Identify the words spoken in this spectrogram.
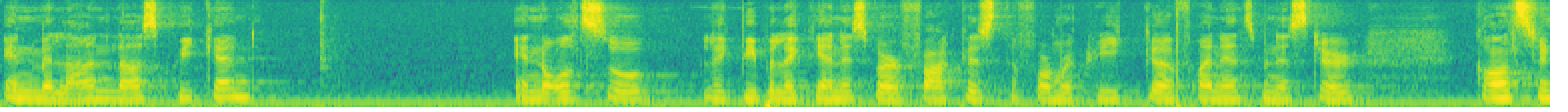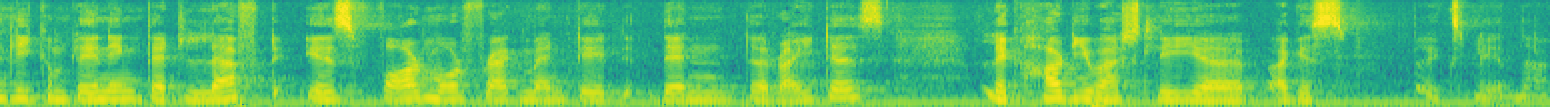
in Milan last weekend, and also like people like Yanis Varoufakis, the former Greek uh, finance minister, constantly complaining that left is far more fragmented than the right is. Like, how do you actually, uh, I guess, explain that?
